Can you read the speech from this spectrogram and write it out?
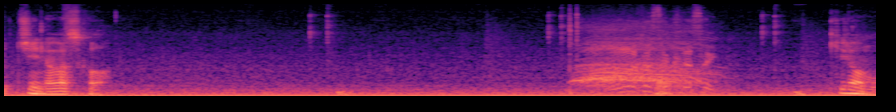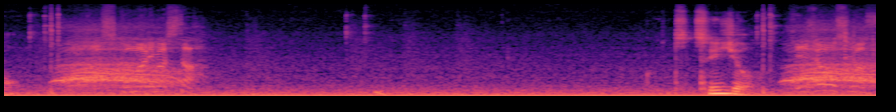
っちに流すか。キラもこいつ追上騎乗します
